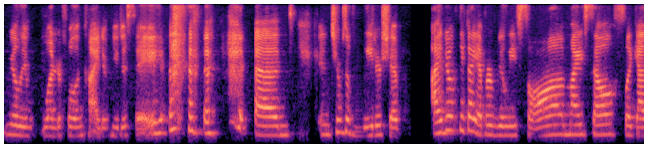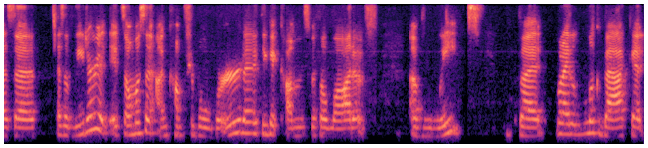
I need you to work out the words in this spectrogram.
really wonderful and kind of you to say. and in terms of leadership, I don't think I ever really saw myself like as a as a leader. It, it's almost an uncomfortable word. I think it comes with a lot of of weight. But when I look back at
